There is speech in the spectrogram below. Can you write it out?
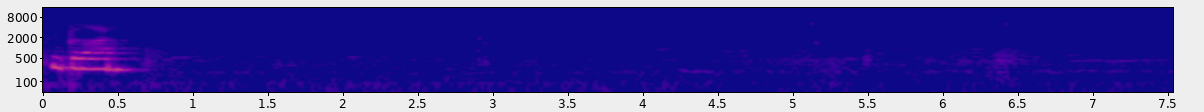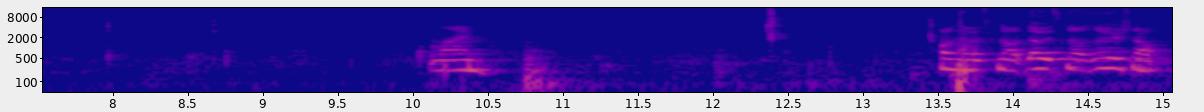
Creepy lime. Lime. Oh no, it's not. No, it's not. No, it's not.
